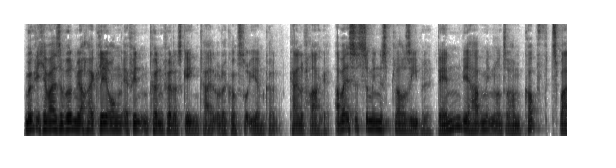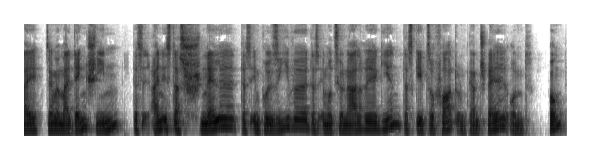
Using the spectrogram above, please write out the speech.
Möglicherweise würden wir auch Erklärungen erfinden können, können für das Gegenteil oder konstruieren können. Keine Frage. Aber es ist zumindest plausibel, denn wir haben in unserem Kopf zwei, sagen wir mal, Denkschienen. Das eine ist das schnelle, das impulsive, das emotionale Reagieren. Das geht sofort und ganz schnell und Punkt.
